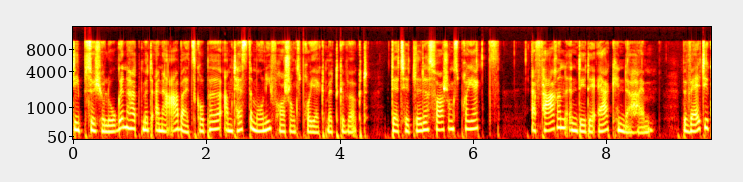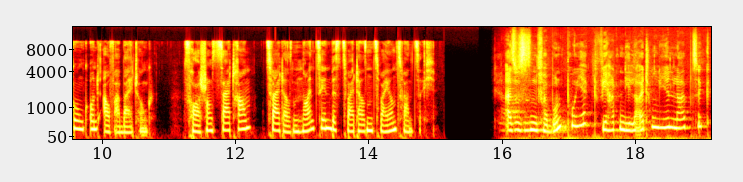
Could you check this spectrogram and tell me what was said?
Die Psychologin hat mit einer Arbeitsgruppe am Testimony-Forschungsprojekt mitgewirkt. Der Titel des Forschungsprojekts? Erfahren in DDR-Kinderheim. Bewältigung und Aufarbeitung. Forschungszeitraum 2019 bis 2022. Also es ist ein Verbundprojekt. Wir hatten die Leitung hier in Leipzig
